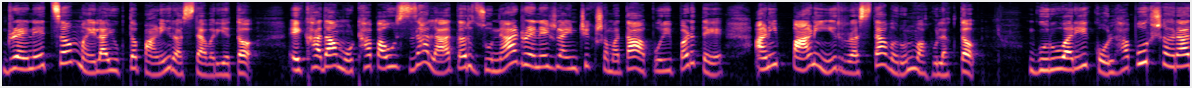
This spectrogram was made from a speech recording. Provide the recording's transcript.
ड्रेनेजचं मैलायुक्त पाणी रस्त्यावर येतं. एखादा मोठा पाऊस झाला तर जुन्या ड्रेनेज लाईनची क्षमता अपुरी पडते आणि पाणी रस्त्यावरून वाहू लागतं. गुरुवारी कोल्हापूर शहरात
